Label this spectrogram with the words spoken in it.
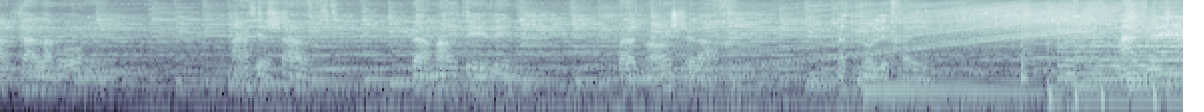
עלתה למרומים. את ישבת ואמרת תהילים, והדמעות שלך נתנו לי חיים. את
